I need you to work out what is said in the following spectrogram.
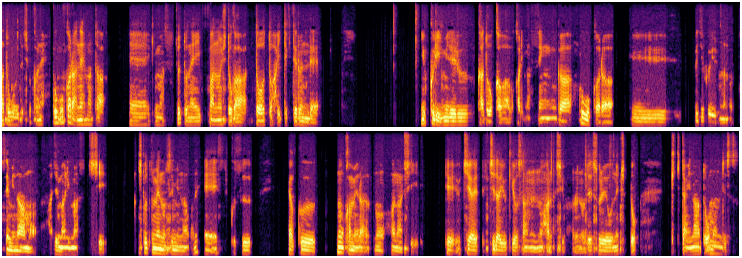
なところでしょうかね。ここからね、また、えー行きます。ちょっとね、一般の人がどーっと入ってきてるんで、ゆっくり見れるかどうかはわかりませんが、午後から、えー、富士フイルムのセミナーも始まりますし、一つ目のセミナーがね、えー X100 のカメラの話で、内谷内田幸雄さんの話があるので、それをね、ちょっと聞きたいなと思うんです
